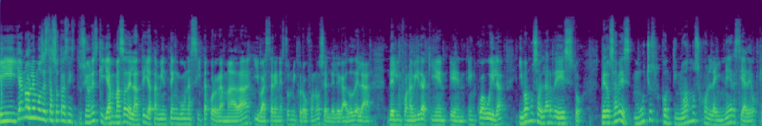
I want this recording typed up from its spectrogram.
Y ya no hablemos de estas otras instituciones que ya más adelante ya también tengo una cita programada y va a estar en estos micrófonos el delegado de la, del Infonavit aquí en, en, en Coahuila y vamos a hablar de esto. Pero, ¿sabes? Muchos continuamos con la inercia de, ok,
